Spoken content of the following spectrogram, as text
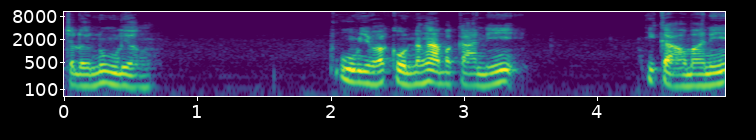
เจริญรุ่งเรือง ผู้มีพระคุณทั้งห้าประการนี้ ที่กล่าวมานี้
